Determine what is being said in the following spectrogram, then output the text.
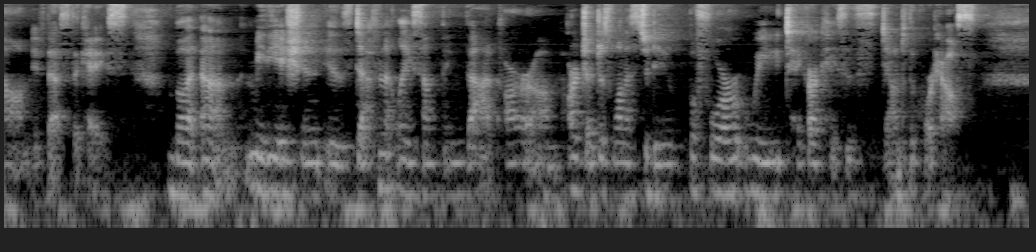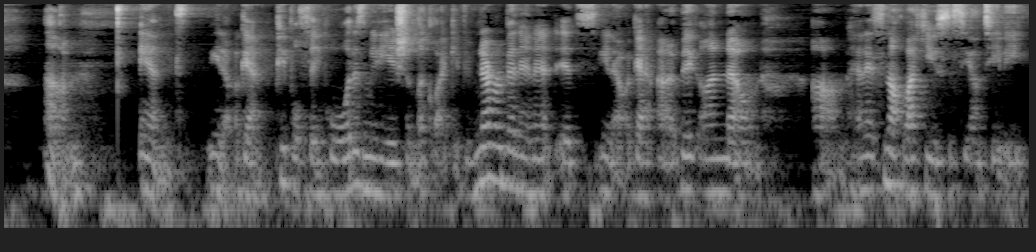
um, if that's the case. But um, mediation is definitely something that our, um, our judges want us to do before we take our cases down to the courthouse. Um, and, you know, again, people think, well, what does mediation look like? If you've never been in it, it's, you know, again, a big unknown. Um, and it's not like you used to see on TV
